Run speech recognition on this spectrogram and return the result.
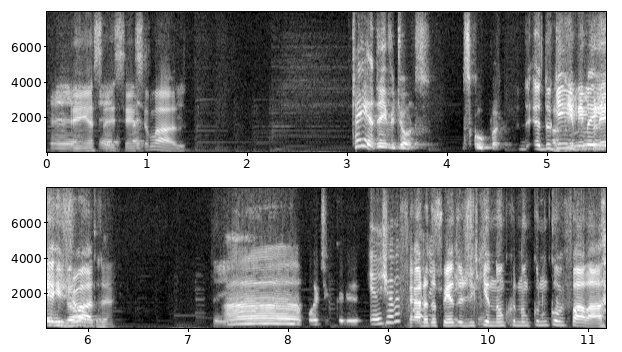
Tem essa é, essência é, lado. Quem é David Jones? Desculpa. É do Gameplay, Gameplay RJ. Ah, pode crer. Eu já ouvi falar. Cara do Pedro de que nunca, nunca, nunca ouvi falar.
